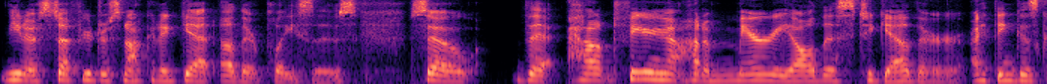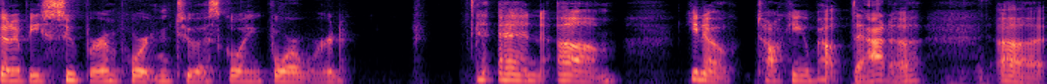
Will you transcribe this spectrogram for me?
You know, stuff you're just not going to get other places. So that how figuring out how to marry all this together, I think is going to be super important to us going forward. And um, you know, talking about data, uh,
